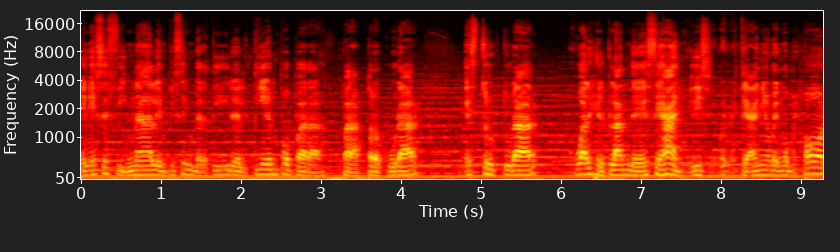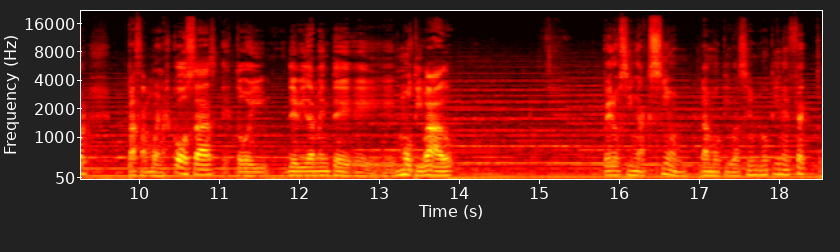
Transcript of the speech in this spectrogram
en ese final empieza a invertir el tiempo para, para procurar estructurar cuál es el plan de ese año. Y dice, bueno, este año vengo mejor, pasan buenas cosas, estoy debidamente eh, motivado. Pero sin acción, la motivación no tiene efecto.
